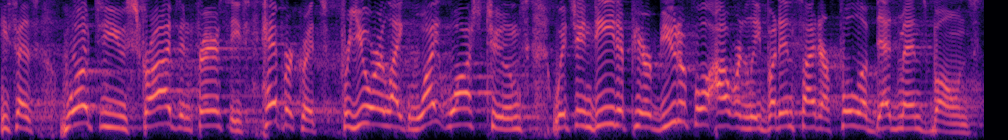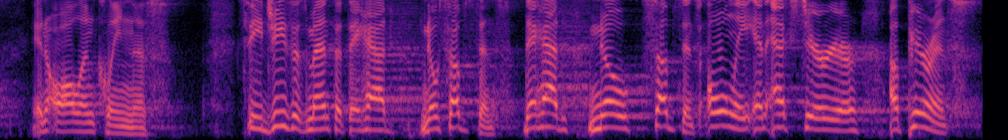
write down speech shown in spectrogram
He says, Woe to you, scribes and Pharisees, hypocrites, for you are like whitewashed tombs, which indeed appear beautiful outwardly, but inside are full of dead men's bones and all uncleanness. See, Jesus meant that they had no substance. They had no substance, only an exterior appearance.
